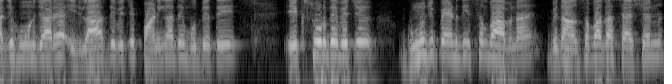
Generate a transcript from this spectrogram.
ਅੱਜ ਹੋਣ ਜਾ ਰਿਹਾ ਇਜਲਾਸ ਦੇ ਵਿੱਚ ਪਾਣੀਆਂ ਦੇ ਮੁੱਦੇ ਤੇ ਇੱਕ ਸੁਰ ਦੇ ਵਿੱਚ ਗੂੰਜ ਪੈਣ ਦੀ ਸੰਭਾਵਨਾ ਹੈ। ਵਿਧਾਨ ਸਭਾ ਦਾ ਸੈਸ਼ਨ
